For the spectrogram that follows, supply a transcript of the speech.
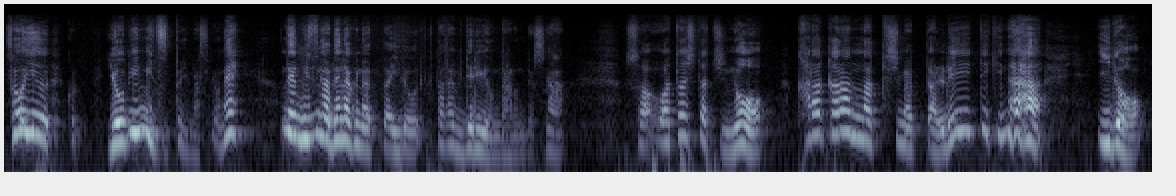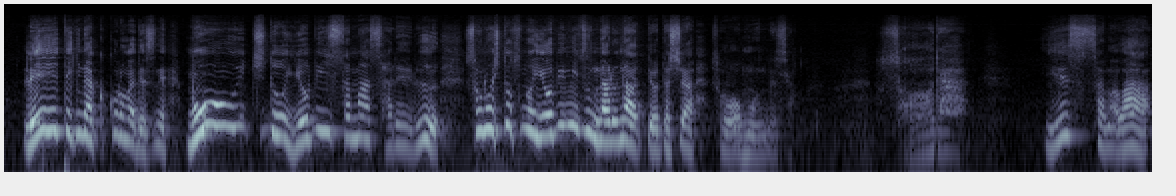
そういう予備水と言いますよね。で水が出なくなった井戸再び出るようになるんですがさあ私たちのカラカラになってしまった霊的な井戸霊的な心がですねもう一度呼び覚まされるその一つの呼び水になるなって私はそう思うんですよ。そうだイエス様は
